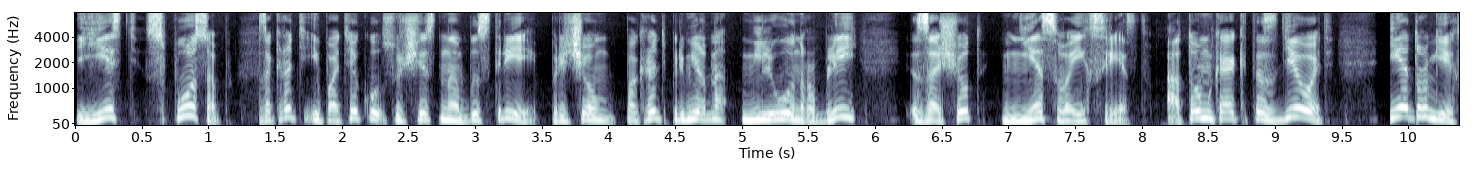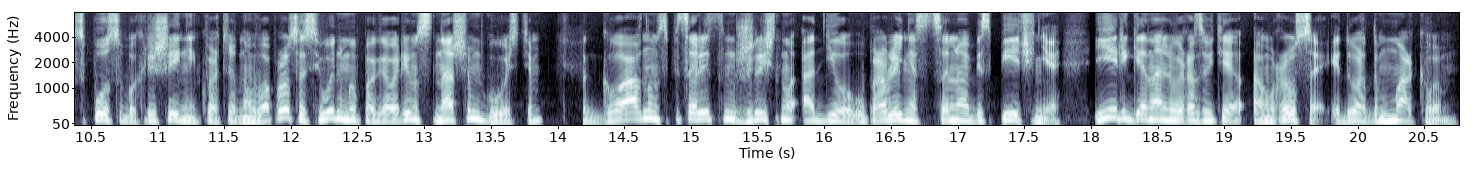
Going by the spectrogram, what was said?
Есть способ закрыть ипотеку существенно быстрее, причем покрыть примерно миллион рублей за счет не своих средств. О том, как это сделать, и о других способах решения квартирного вопроса сегодня мы поговорим с нашим гостем, главным специалистом жилищного отдела Управления социального обеспечения и регионального развития Амроса Эдуардом Марковым.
